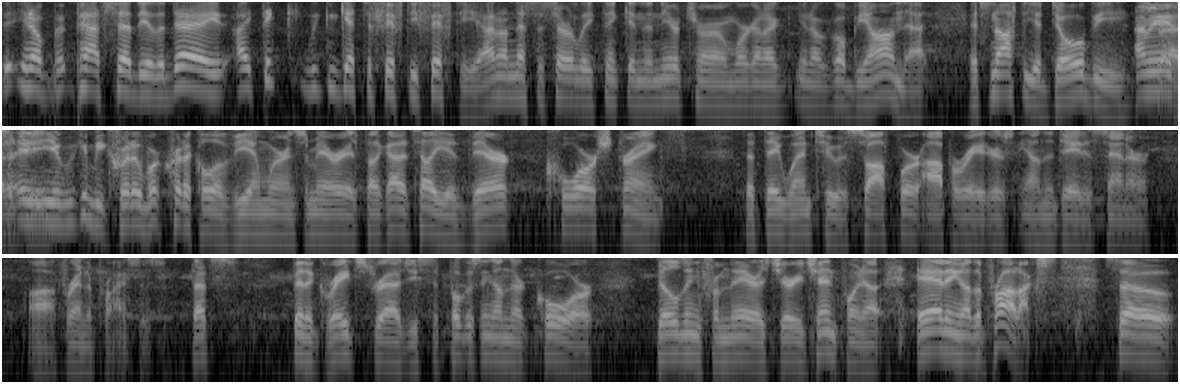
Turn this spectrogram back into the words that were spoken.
you know, Pat said the other day, I think we can get to 50-50. I don't necessarily think in the near term we're going to you know, go beyond that. It's not the Adobe I mean, you- we can be critical, we're critical of VMware in some areas, but I got to tell you, their core strength that they went to is software operators on the data center uh, for enterprises. That's been a great strategy, so focusing on their core, building from there, as Jerry Chen pointed out, adding other products. So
